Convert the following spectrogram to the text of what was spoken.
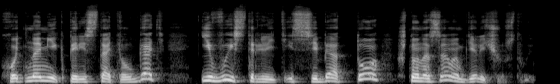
хоть на миг перестать лгать и выстрелить из себя то, что на самом деле чувствуем.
